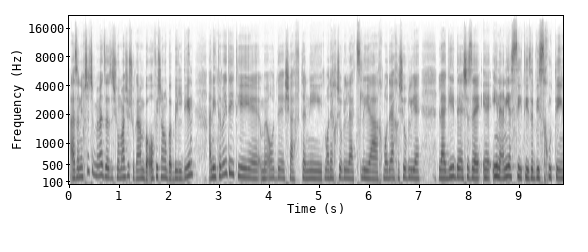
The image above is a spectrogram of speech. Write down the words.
אז אני חושבת שבאמת זה איזשהו משהו שגם באופי שלנו, בבילדין. אני תמיד הייתי אה, מאוד אה, שאפתנית, מאוד היה חשוב לי להצליח, מאוד היה חשוב לי אה, להגיד שזה, הנה, אני עשיתי, זה בזכותי.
